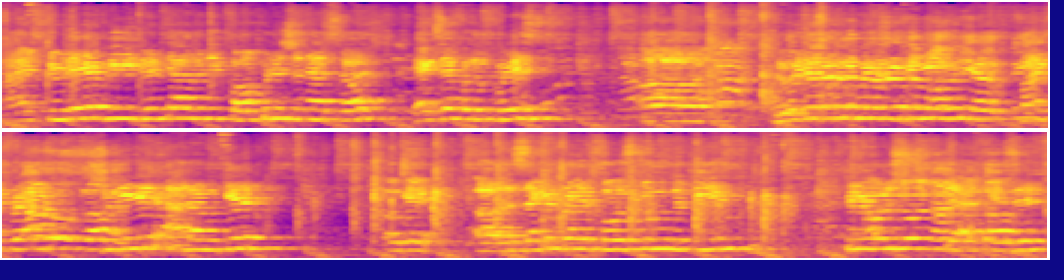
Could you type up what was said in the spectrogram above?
and today we didn't have any competition as such, except for the quiz. Uh, the of the quiz will be my friends Sunil and Ankit. Okay, uh, the second prize goes to the team Piyush, yeah, is it?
